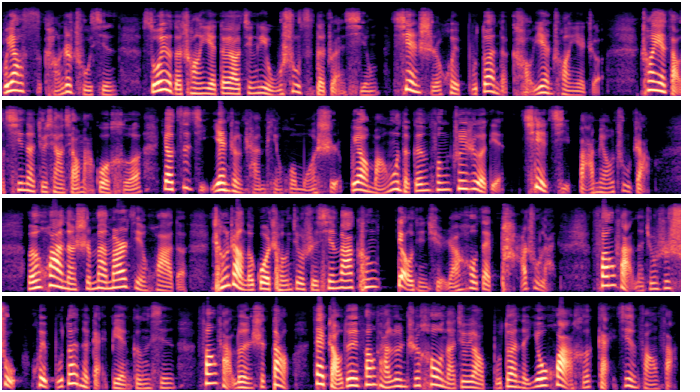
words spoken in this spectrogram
不要死扛着初心，所有的创业都要经历无数次的转型，现实会不断的考验创业者。创业早期呢，就像小马过河，要自己验证产品或模式，不要盲目的跟风追热点，切忌拔苗助长。文化呢是慢慢进化的，成长的过程就是先挖坑掉进去，然后再爬出来。方法呢就是术，会不断的改变更新。方法论是道，在找对方法论之后呢，就要不断的优化和改进方法。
